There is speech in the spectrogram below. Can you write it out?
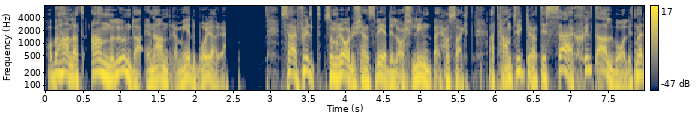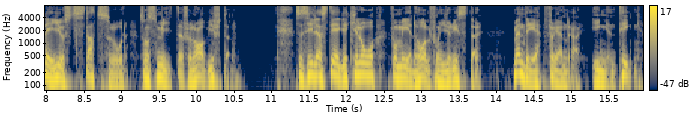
har behandlats annorlunda än andra medborgare. Särskilt som Radiotjänsts VD Lars Lindberg har sagt att han tycker att det är särskilt allvarligt när det är just statsråd som smiter från avgiften. Cecilia Stegekilå får medhåll från jurister, men det förändrar ingenting.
